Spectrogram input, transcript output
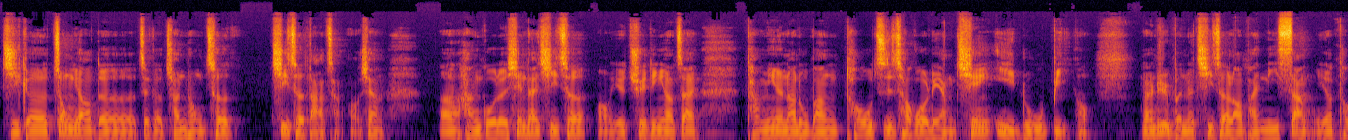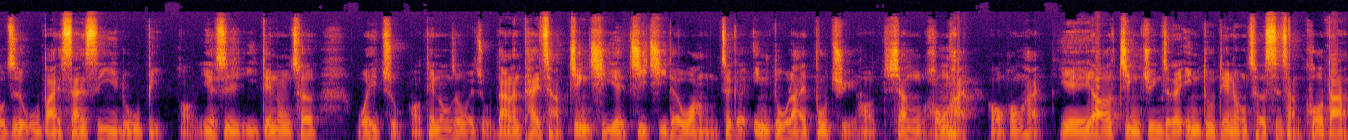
几个重要的这个传统车汽车大厂哦，像呃韩国的现代汽车哦，也确定要在塔米尔纳杜邦投资超过两千亿卢比哦。那日本的汽车老牌尼桑也要投资五百三十亿卢比哦，也是以电动车为主哦，电动车为主。当然，台厂近期也积极的往这个印度来布局哈，像红海哦，红海也要进军这个印度电动车市场，扩大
